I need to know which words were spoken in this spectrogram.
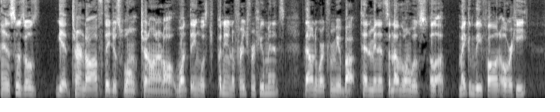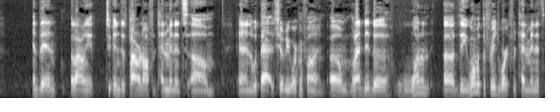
And as soon as those get turned off, they just won't turn on at all. One thing was putting in the fridge for a few minutes. That only worked for me about 10 minutes. Another one was uh, making the phone overheat and then allowing it to and just powering off for 10 minutes um, and with that it should be working fine um, when I did the one uh, the one with the fridge worked for 10 minutes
